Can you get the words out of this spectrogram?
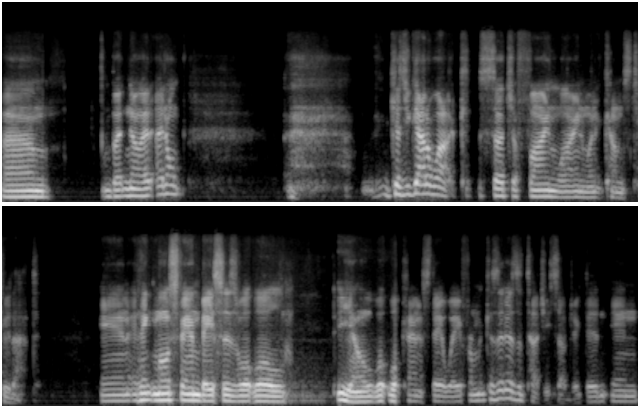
Um, but no, I, I don't because you got to walk such a fine line when it comes to that. And I think most fan bases will, will you know, will, will kind of stay away from it because it is a touchy subject. And, and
